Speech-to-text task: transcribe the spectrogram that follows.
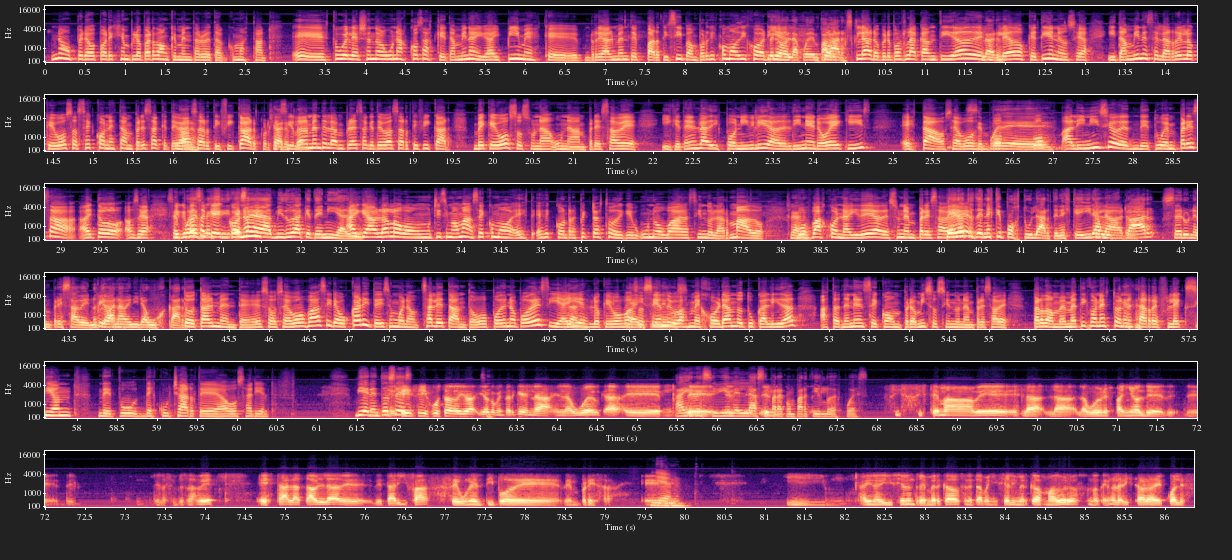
No, pero por ejemplo, perdón que me interpreta, ¿cómo están? Eh, estuve leyendo algunas cosas que también hay, hay pymes que realmente participan, porque es como dijo Ariel. Pero la pueden por- pagar. claro, pero por la cantidad de Claro. empleados que tiene, o sea, y también es el arreglo que vos haces con esta empresa que te va a certificar, porque Claro, si realmente la empresa que te va a certificar ve que vos sos una, una empresa B y que tenés la disponibilidad del dinero X, está, o sea, vos, Se puede- vos al inicio de, de tu empresa hay todo, o sea, Se lo que pasa que flexi- Esa era mi duda que tenía. hay que hablarlo como muchísimo más. Es como es, es con respecto a esto de que uno va haciendo el armado. Claro. Vos vas con la idea de ser una empresa B. Pero te tenés que postular, tenés que ir a buscar ser una empresa B, no te van a venir a buscar. Totalmente, eso. O sea, vos vas a ir a buscar y te dicen, bueno, sale tanto, vos podés, no podés, y ahí es lo que vos vas haciendo y vas mejorando tu calidad hasta tener ese compromiso siendo una empresa B. Perdón, me metí con esto en esta reflexión de tu, de escucharte a vos, Ariel. Bien, Eh, entonces sí, sí, justo iba, iba a comentar que en la, en la web... ah, eh, ahí de- recibí el el- enlace el- para compartirlo después. Si- Sistema B es la, la, la web en español de, de, de- de- de las empresas B. Está la tabla de, de tarifas según el tipo de, de empresa. Eh, Bien. Y hay una división entre mercados en etapa inicial y mercados maduros. No tengo la lista ahora de cuáles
